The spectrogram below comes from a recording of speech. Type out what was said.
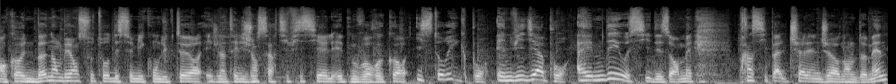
Encore une bonne ambiance autour des semi-conducteurs et de l'intelligence artificielle et de nouveaux records historiques pour Nvidia, pour AMD aussi désormais principal challenger dans le domaine.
